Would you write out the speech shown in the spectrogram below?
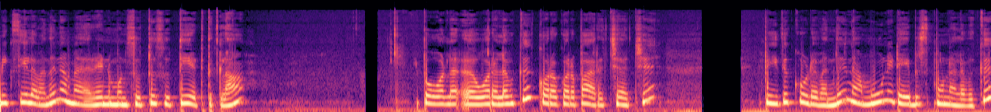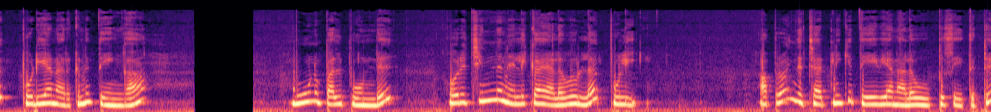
மிக்சியில் வந்து நம்ம ரெண்டு மூணு சுற்று சுற்றி எடுத்துக்கலாம். இப்போ ஓர ஓரளவுக்கு குறை குறைப்பாக அரைச்சாச்சு. இப்போ இது கூட வந்து நான் மூணு டேபிள் ஸ்பூன் அளவுக்கு பொடியாக நறுக்குன்னு தேங்காய் மூணு பல் பூண்டு ஒரு சின்ன நெல்லிக்காய் அளவு உள்ள புளி. அப்புறம் இந்த சட்னிக்கு தேவையான அளவு உப்பு சேர்த்துட்டு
